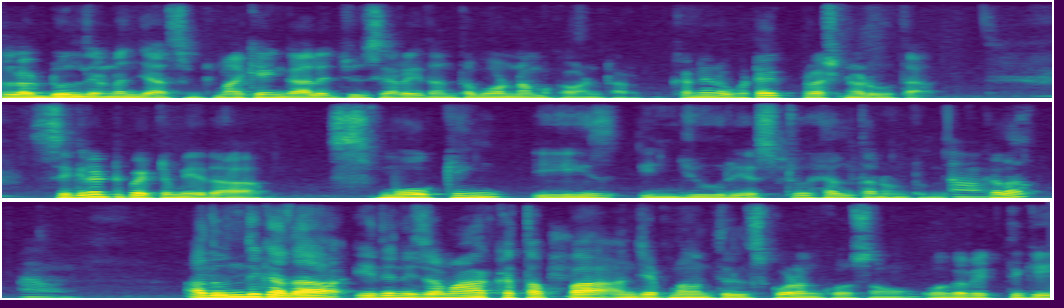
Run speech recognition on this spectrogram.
లడ్డూలు తినడం చేస్తుంటారు. మాకేం కాలేదు చూసారా? ఇదంతా మూఢనమ్మకం అంటారు. కానీ నేను ఒకటే ప్రశ్న అడుగుతా. సిగరెట్ పెట్టి మీద smoking is injurious to health అని ఉంటుంది. కదా? అది ఉంది కదా ఇది నిజమా క- తప్ప అని చెప్పి మనం తెలుసుకోవడం కోసం ఒక వ్యక్తికి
